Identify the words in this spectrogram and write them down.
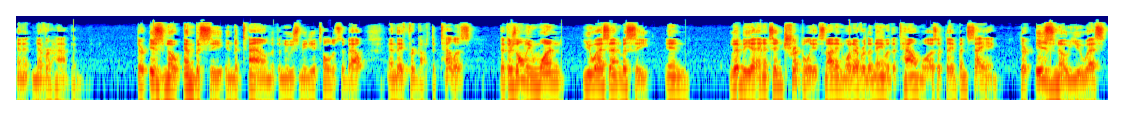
and it never happened. There is no embassy in the town that the news media told us about, and they forgot to tell us that there's only one U.S. embassy in Libya, and it's in Tripoli. It's not in whatever the name of the town was that they've been saying. There is no U.S.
